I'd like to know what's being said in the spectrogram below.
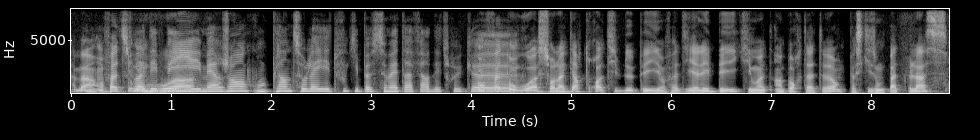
Ah bah, en fait, Tu vois on des voit... pays émergents qui ont plein de soleil et tout, qui peuvent se mettre à faire des trucs. En fait, euh, on voit sur la carte trois types de pays. En fait, il y a les pays qui vont être importateurs parce qu'ils n'ont pas de place.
